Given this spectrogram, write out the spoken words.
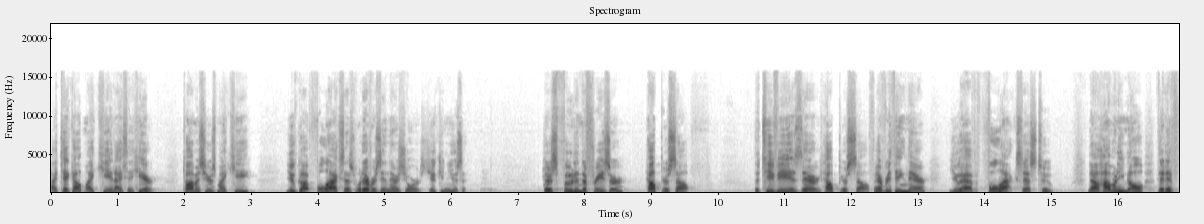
I take out my key and I say, Here, Thomas, here's my key. You've got full access. Whatever's in there is yours. You can use it. There's food in the freezer. Help yourself. The TV is there. Help yourself. Everything there, you have full access to. Now, how many know that if,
